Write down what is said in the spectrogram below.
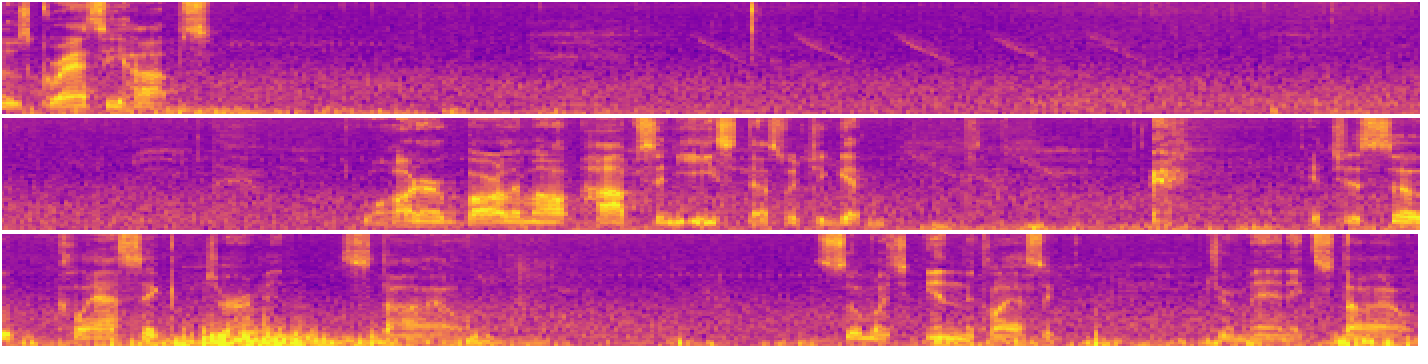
Those grassy hops. Water, barley malt, hops, and yeast, that's what you're getting. It's just so classic German style. So much in the classic Germanic style.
